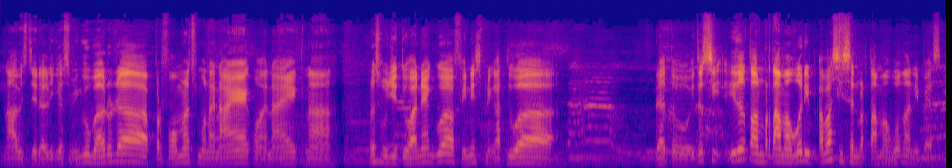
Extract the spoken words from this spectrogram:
Nah habis jeda liga seminggu baru dah performance mulai naik mulai naik. Nah terus puji tuhannya gue finish peringkat 2 udah tuh itu itu tahun pertama gue di apa season pertama gue kan di PSG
